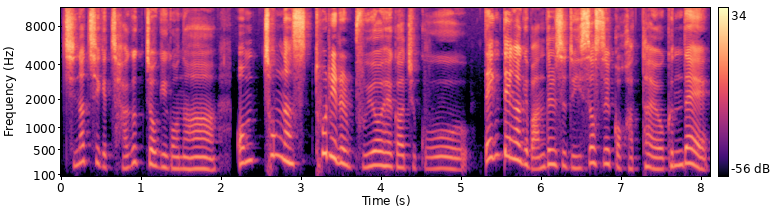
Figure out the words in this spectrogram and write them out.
지나치게 자극적이거나 엄청난 스토리를 부여해가지고 땡땡하게 만들 수도 있었을 것 같아요. 근데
